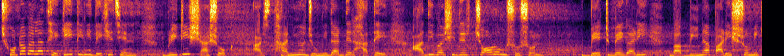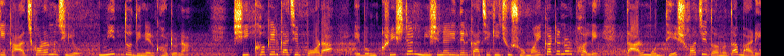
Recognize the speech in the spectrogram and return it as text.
ছোটবেলা থেকেই তিনি দেখেছেন ব্রিটিশ শাসক আর স্থানীয় জমিদারদের হাতে আদিবাসীদের চরম শোষণ। বেট বেগারি বা বিনা পারিশ্রমিকে কাজ করানো ছিল নিত্যদিনের ঘটনা। শিক্ষকের কাছে পড়া এবং খ্রিস্টান মিশনারিদের কাছে কিছু সময় কাটানোর ফলে তার মধ্যে সচেতনতা বাড়ে।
